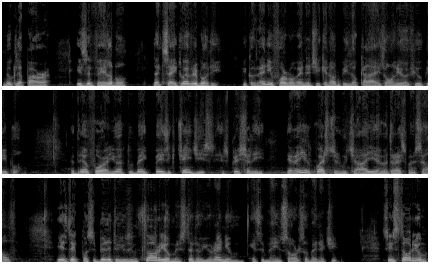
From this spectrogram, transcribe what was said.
nuclear power is available, let's say, to everybody, because any form of energy cannot be localized only to a few people. And therefore, you have to make basic changes, especially the real question which I have addressed myself is the possibility of using thorium instead of uranium as the main source of energy. Since thorium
